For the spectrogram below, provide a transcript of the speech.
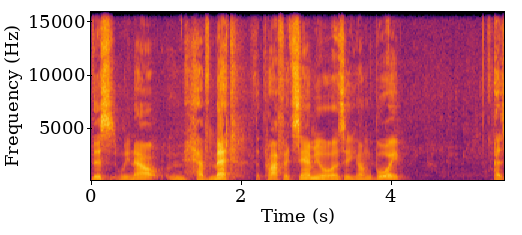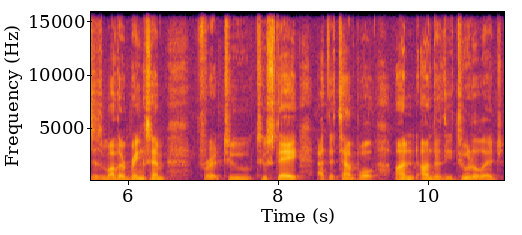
This we now have met the prophet Samuel as a young boy, as his mother brings him for to to stay at the temple un, under the tutelage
